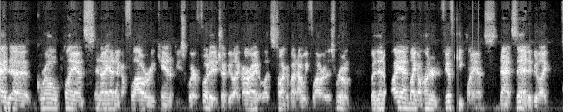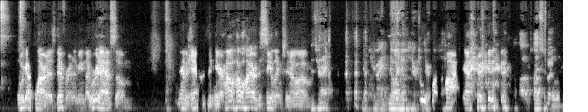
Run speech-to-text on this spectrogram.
I had to grow plants and I had like a flowering canopy square footage, I'd be like, all right, let's talk about how we flower this room. But then if I had like 150 plants, that's it. It'd be like, well, we got to flower this different. I mean, like we're gonna have some Yeah. in here. How how high are the ceilings? You know, um, That's right. That's right. No, I know there's there's hot. Yeah. a lot of possibility.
